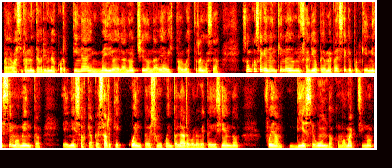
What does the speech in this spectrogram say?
para, básicamente abrir una cortina en medio de la noche donde había visto algo extraño? O sea, son cosas que no entiendo de dónde salió, pero me parece que porque en ese momento en esos que a pesar que cuento, es un cuento largo lo que estoy diciendo, fueron 10 segundos como máximo,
